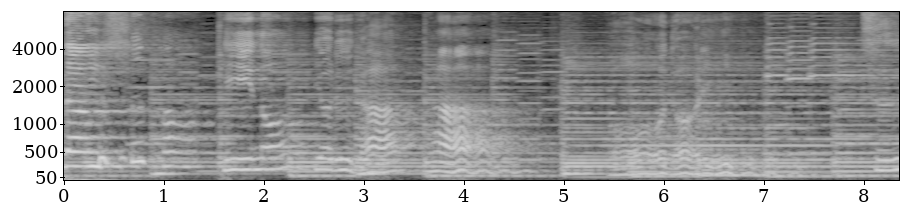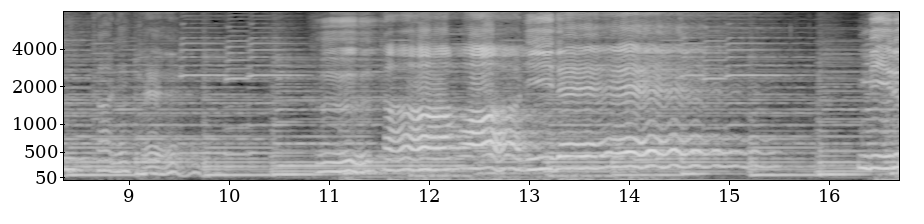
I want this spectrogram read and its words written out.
ダンスパーティーの夜だった踊り疲れて二人でビル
